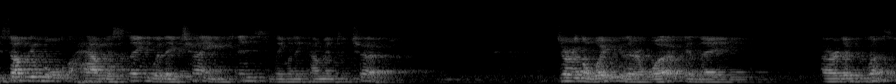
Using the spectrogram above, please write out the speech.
See, some people have this thing where they change instantly when they come into church. During the week, they're at work and they are a different person.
